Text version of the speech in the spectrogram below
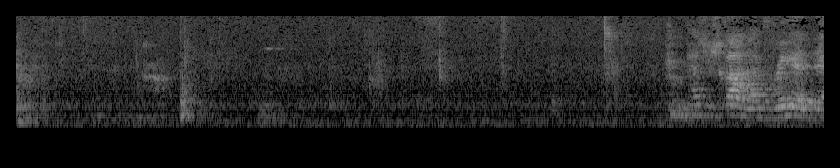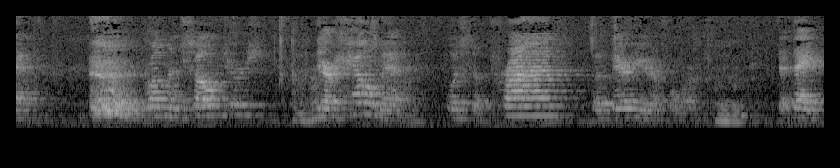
Sure. Pastor Scott, I've read that Roman soldiers, Mhm. their helmet was the pride of their uniform. Mhm. That they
